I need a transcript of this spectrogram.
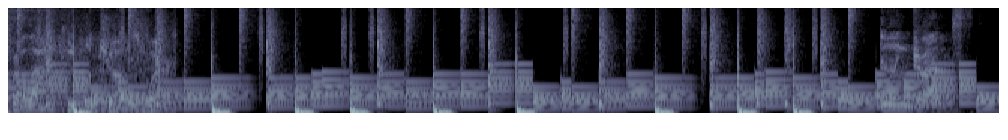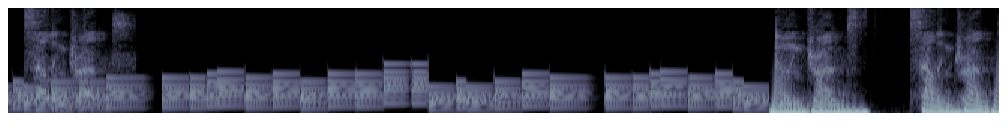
For a lot of people, drugs work. selling drugs. selling drugs, selling drugs. For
